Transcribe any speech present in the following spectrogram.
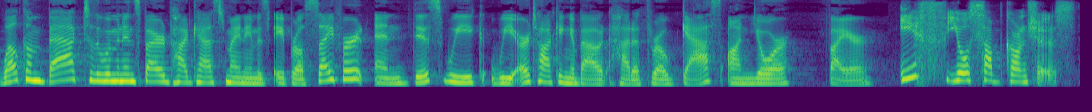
Welcome back to the Women Inspired Podcast. My name is April Seifert, and this week we are talking about how to throw gas on your fire. If your subconscious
